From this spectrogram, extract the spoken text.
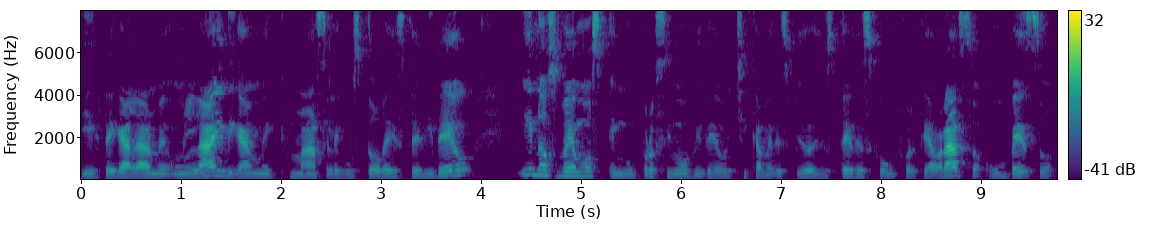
y regalarme un like. Díganme qué más les gustó de este video. Y nos vemos en un próximo video, chica. Me despido de ustedes con un fuerte abrazo, un beso.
